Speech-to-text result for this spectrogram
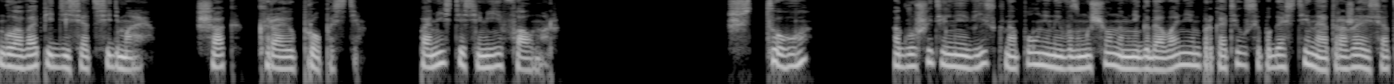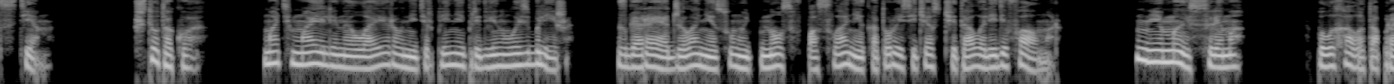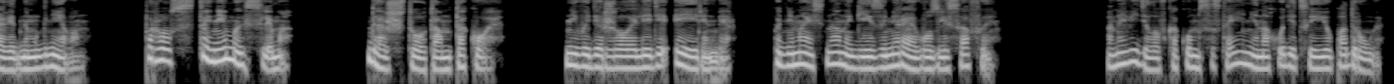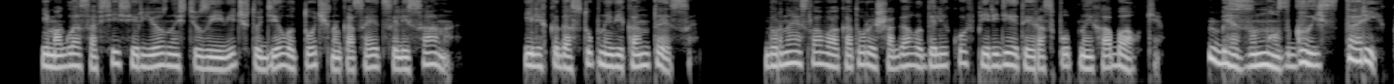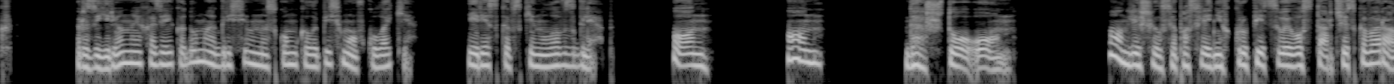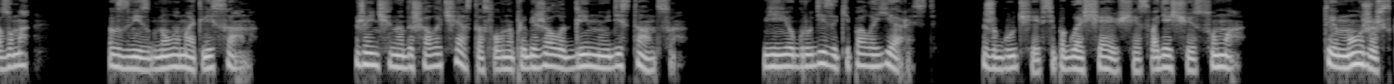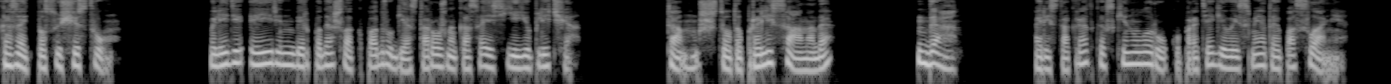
Глава 57. Шаг к краю пропасти. Поместье семьи Фалмар. «Что?» Оглушительный визг, наполненный возмущенным негодованием, прокатился по гостиной, отражаясь от стен. «Что такое?» Мать Майлины Лайера в нетерпении придвинулась ближе, сгорая от желания сунуть нос в послание, которое сейчас читала леди Фалмар. «Немыслимо!» — полыхала та праведным гневом. Просто немыслимо. Да что там такое? Не выдержала леди Эйренбер, поднимаясь на ноги и замирая возле Софы. Она видела, в каком состоянии находится ее подруга, и могла со всей серьезностью заявить, что дело точно касается Лисана и легкодоступной виконтессы, дурная слова о которой шагала далеко впереди этой распутной хабалки. «Безмозглый старик!» Разъяренная хозяйка дома агрессивно скомкала письмо в кулаке и резко вскинула взгляд. «Он... он... Да что он? Он лишился последних крупиц своего старческого разума!» Взвизгнула мать Лисана. Женщина дышала часто, словно пробежала длинную дистанцию. В ее груди закипала ярость, жгучая, всепоглощающая, сводящая с ума. «Ты можешь сказать по существу?» Леди Эйренбер подошла к подруге, осторожно касаясь ее плеча. «Там что-то про Лисана, да?» «Да». Аристократка вскинула руку, протягивая смятое послание,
